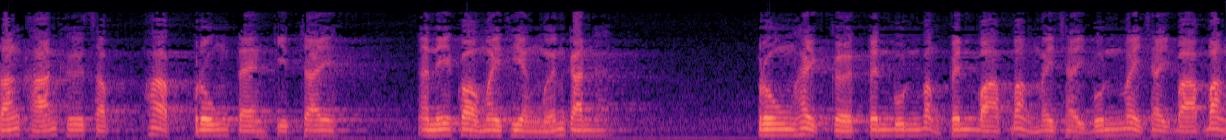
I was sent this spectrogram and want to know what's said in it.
สังขารคือสภาพปรุงแต่งจิตใจ อันนี้ก็ไม่เที่ยงเหมือนกันปรุงให้เกิดเป็นบุญบ้าง เป็นบาปบ้าง ไม่ใช่บุญ ไม่ใช่บาปบ้าง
